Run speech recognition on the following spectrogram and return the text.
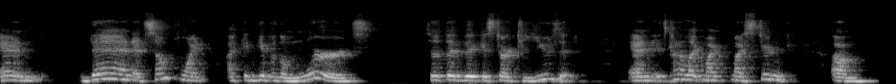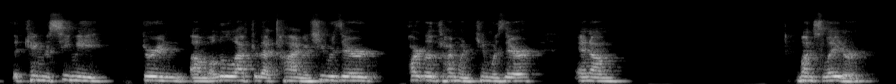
And then at some point, I can give them words so that they can start to use it. And it's kind of like my, my student um, that came to see me during um, a little after that time, and she was there part of the time when Kim was there. And um, months later,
